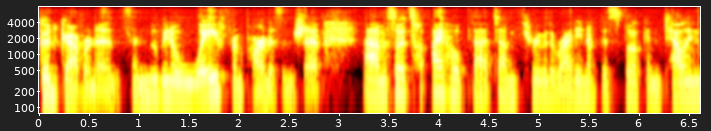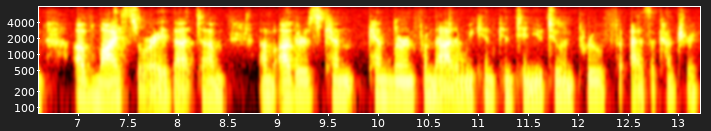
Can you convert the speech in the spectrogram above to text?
good governance and moving away from partisanship. Um, so it's I hope that um, through the writing of this book and telling of my story that um, um others can can learn from that and we can continue to improve as a country.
